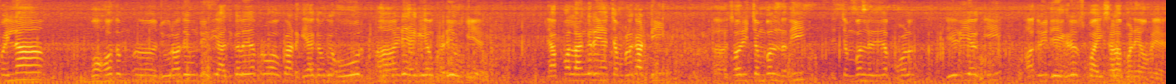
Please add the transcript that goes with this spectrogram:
ਪਹਿਲਾਂ ਬਹੁਤ ਜ਼ੋਰਾਂ ਤੇ ਹੁੰਦੀ ਸੀ ਅੱਜ ਕੱਲ੍ਹ ਇਹਦਾ ਪ੍ਰਭਾਵ ਘਟ ਗਿਆ ਕਿਉਂਕਿ ਹੋਰ ਥਾਂ ਜਿਹੜੇ ਹੈਗੇ ਆ ਉਹ ਖੜੇ ਹੋ ਗਏ ਆ। ਤੇ ਆਪਾਂ ਲੰਘ ਰਹੇ ਹਾਂ ਚੰਬਲ ਘਾਟੀ ਸੌਰੀ ਚੰਬਲ ਨਦੀ ਤੇ ਚੰਬਲ ਨਦੀ ਦਾ ਪੁਲ, ਜਿਹੜੀ ਆ ਕਿ ਆ ਤੁਸੀਂ ਦੇਖ ਰਹੇ ਹੋ ਸਪਾਈਕਸ ਵਾਲਾ ਬਣਿਆ ਹੋਇਆ ਹੈ।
